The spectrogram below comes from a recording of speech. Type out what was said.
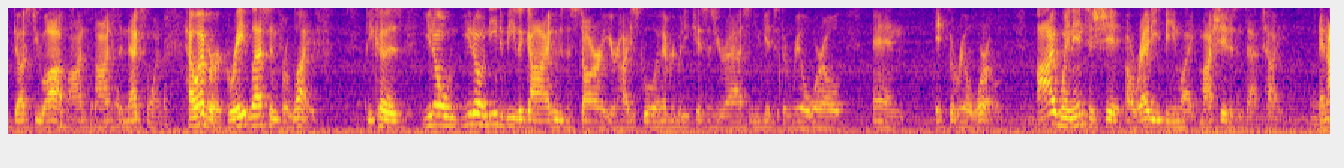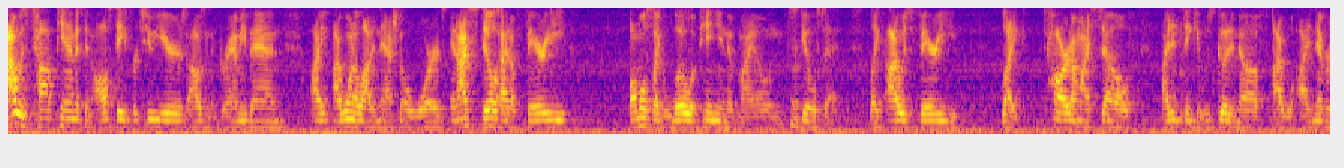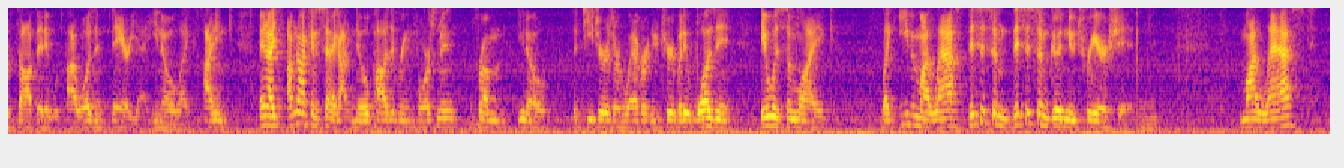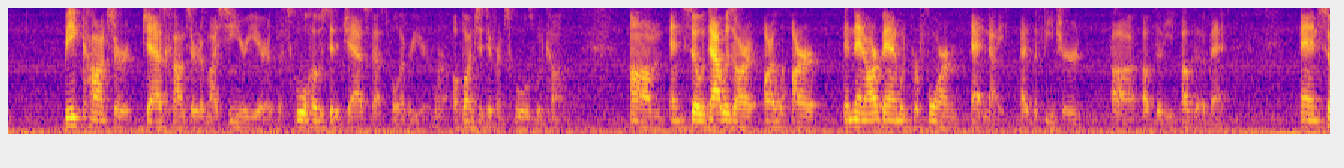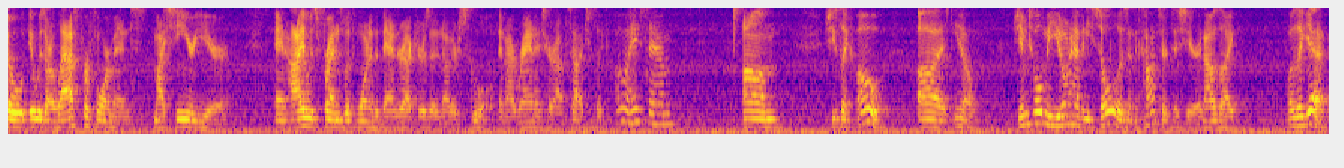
dust you off on onto the next one. However, great lesson for life because you know you don't need to be the guy who's the star at your high school and everybody kisses your ass and you get to the real world and it's the real world. I went into shit already being like my shit isn't that tight. Mm. And I was top pianist in Allstate for 2 years. I was in a Grammy band. I I won a lot of national awards and I still had a very almost like low opinion of my own hmm. skill set. Like I was very like hard on myself. I didn't think it was good enough. I, I never thought that it I wasn't there yet. You know, like I didn't and I I'm not going to say I got no positive reinforcement from, you know, the teachers or whoever at New Trier, but it wasn't it was some like like even my last this is some this is some good New Trier shit. Mm-hmm. My last big concert, jazz concert of my senior year. The school hosted a jazz festival every year where a bunch of different schools would come. Um, and so that was our, our our and then our band would perform at night as the feature uh, of the of the event. And so it was our last performance my senior year, and I was friends with one of the band directors at another school, and I ran into her outside. She's like, "Oh, hey Sam." Um, she's like, "Oh, uh, you know, Jim told me you don't have any solos in the concert this year," and I was like, "I was like, yeah,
